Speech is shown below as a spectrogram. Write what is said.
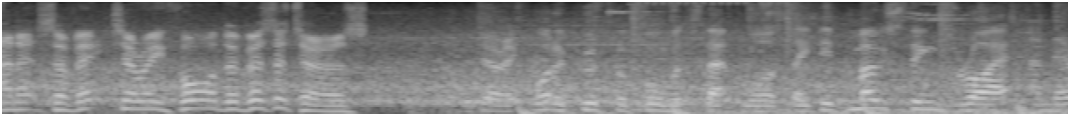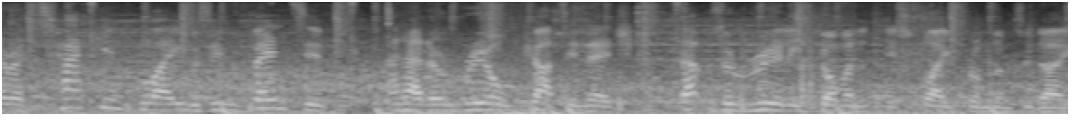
and it's a victory for the visitors. Derek, what a good performance that was. They did most things right, and their attacking play was inventive and had a real cutting edge. That was a really dominant display from them today.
